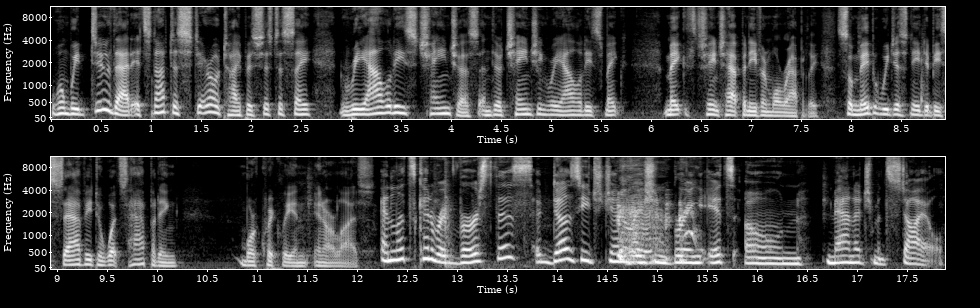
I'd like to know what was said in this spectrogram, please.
when we do that, it's not to stereotype. It's just to say realities change us, and their changing realities make make change happen even more rapidly. So maybe we just need to be savvy to what's happening more quickly in, in our lives. And let's kind of reverse this. Does each generation bring its own management style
